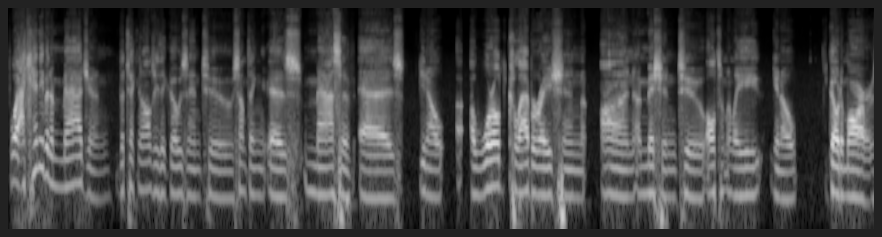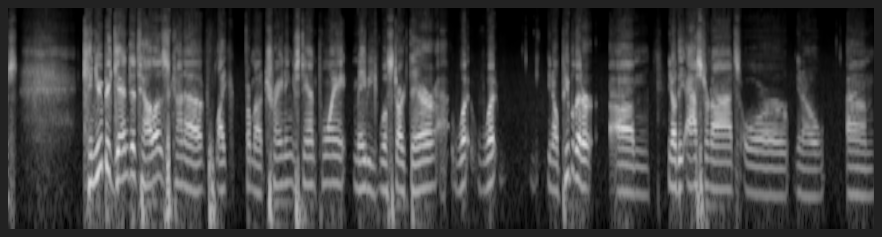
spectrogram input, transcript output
boy, I can't even imagine the technology that goes into something as massive as, you know, a, a world collaboration on a mission to ultimately, you know, go to Mars. Can you begin to tell us kind of like from a training standpoint, maybe we'll start there. What, what, you know, people that are um, you know, the astronauts or, you know, um,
